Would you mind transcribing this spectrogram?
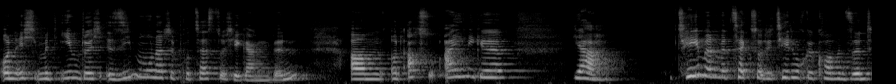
und ich mit ihm durch sieben Monate Prozess durchgegangen bin ähm, und auch so einige, ja, Themen mit Sexualität hochgekommen sind,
